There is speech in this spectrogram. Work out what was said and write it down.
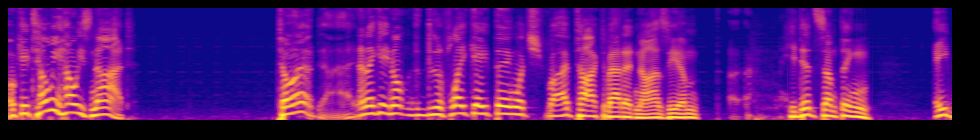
okay, tell me how he's not. Tell that, and get you know the Deflategate thing, which I've talked about ad nauseum. Uh, he did something eight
